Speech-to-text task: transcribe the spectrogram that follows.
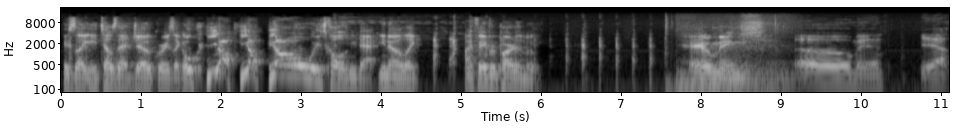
he's like, he tells that joke where he's like, oh yeah, yeah, he always calls me that, you know, like my favorite part of the movie. Hail Ming. Oh man, yeah.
